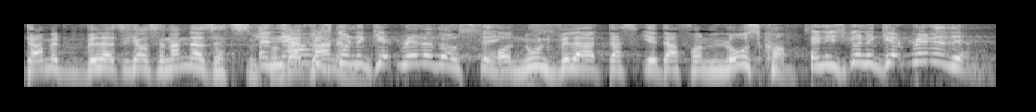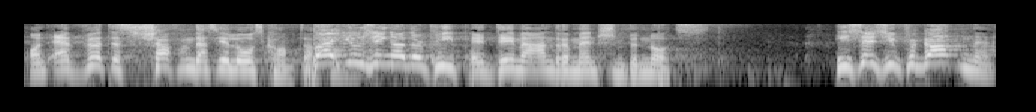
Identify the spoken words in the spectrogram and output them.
damit will er sich auseinandersetzen, And schon now seit He's going to langem. get rid of those Und nun will er, dass ihr davon loskommt. And He's going to get rid of them Und er wird es schaffen, dass ihr loskommt by davon, using other people. indem er andere Menschen benutzt. He says, You've forgotten that.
